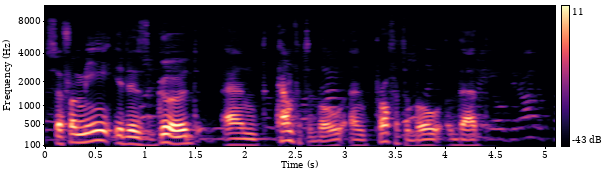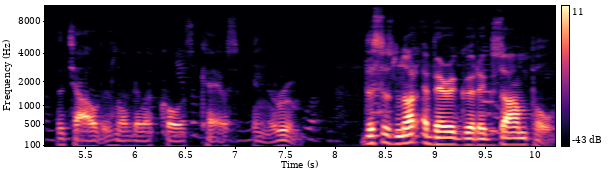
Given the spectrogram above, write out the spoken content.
so for me, it is good and comfortable and profitable that the child is not going to cause chaos in the room. This is not a very good example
